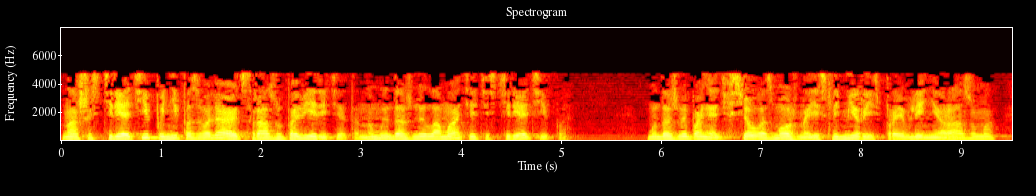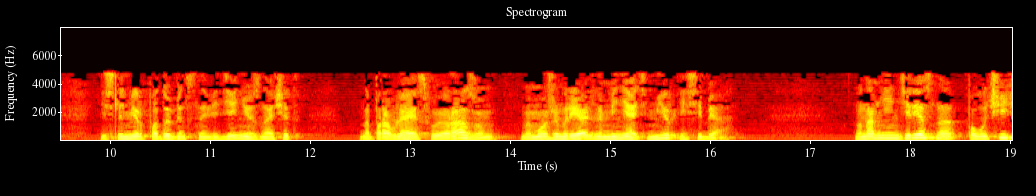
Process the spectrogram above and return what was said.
Наши стереотипы не позволяют сразу поверить это, но мы должны ломать эти стереотипы. Мы должны понять, все возможно, если мир есть проявление разума – если мир подобен сновидению, значит, направляя свой разум, мы можем реально менять мир и себя. Но нам не интересно получить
